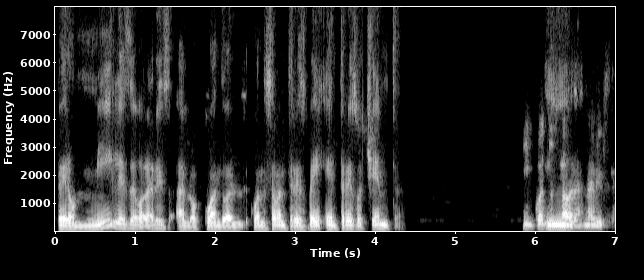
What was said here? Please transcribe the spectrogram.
pero miles de dólares a lo cuando, el, cuando estaba en, 3, en 380. ¿Y en cuánto está ahora? No he visto.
